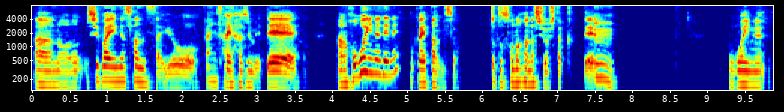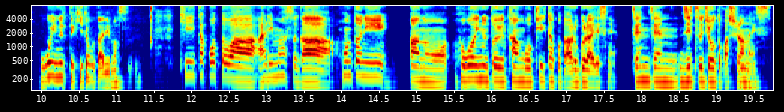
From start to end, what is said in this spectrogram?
あの、柴犬3歳を飼い始めて、あの、保護犬でね、迎えたんですよ。ちょっとその話をしたくて、うん。保護犬。保護犬って聞いたことあります？聞いたことはありますが、本当に、あの、保護犬という単語を聞いたことあるぐらいですね。全然実情とか知らないです。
